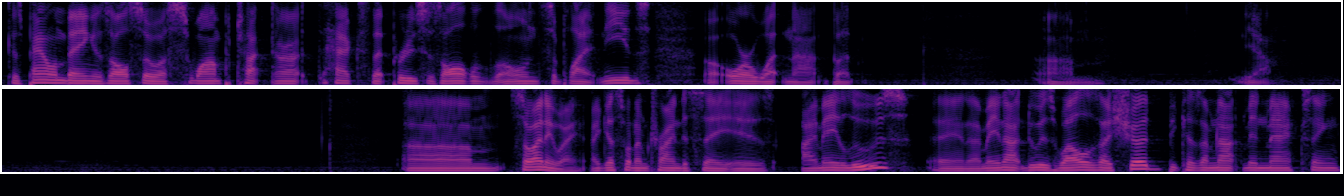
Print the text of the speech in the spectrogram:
because Palembang is also a swamp uh, hex that produces all of the own supply it needs, uh, or whatnot. But, um, yeah. Um, so anyway, I guess what I'm trying to say is I may lose, and I may not do as well as I should because I'm not min-maxing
